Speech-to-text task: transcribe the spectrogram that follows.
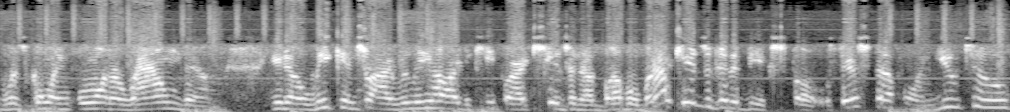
was going on around them. You know, we can try really hard to keep our kids in a bubble, but our kids are going to be exposed. There's stuff on YouTube,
